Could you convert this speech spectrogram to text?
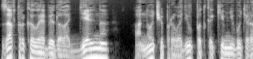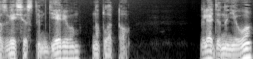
завтракал и обедал отдельно, а ночи проводил под каким-нибудь развесистым деревом на плато. Глядя на него,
